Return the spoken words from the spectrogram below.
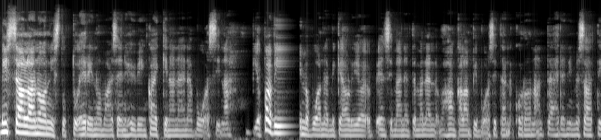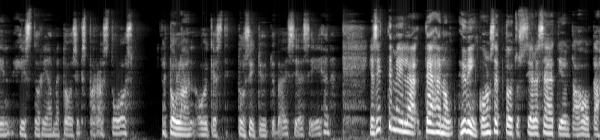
missä ollaan onnistuttu erinomaisen hyvin kaikkina näinä vuosina. Jopa viime vuonna, mikä oli jo ensimmäinen tämmöinen hankalampi vuosi tämän koronan tähden, niin me saatiin historiamme toiseksi paras tulos. Että ollaan oikeasti tosi tyytyväisiä siihen. Ja sitten meillä, tähän on hyvin konseptoitu siellä säätiön taholta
